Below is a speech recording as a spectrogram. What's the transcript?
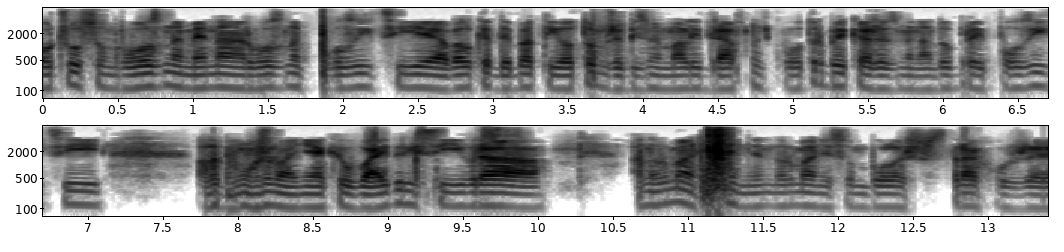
Počul som rôzne mená, rôzne pozície a veľké debaty o tom, že by sme mali draftnúť quarterbacka, že sme na dobrej pozícii, alebo možno aj nejakého wide receivera. A normálne, normálne som bol až v strachu, že,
